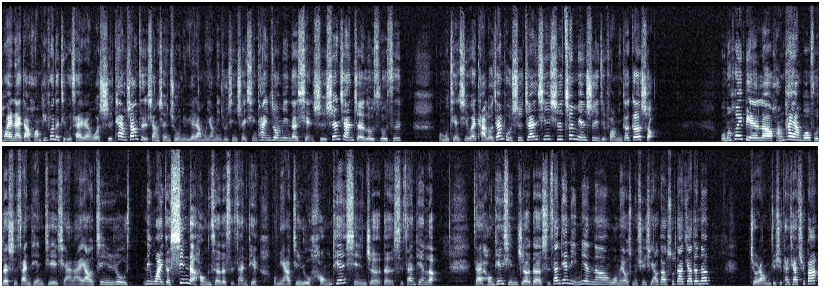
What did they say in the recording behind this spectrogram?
欢迎来到黄皮肤的吉普赛人，我是太阳双子上升处女月亮母羊命主星水星太阴坐命的显示生产者露丝露丝。我目前是一位塔罗占卜师、占星师、催眠师以及弗明哥歌手。我们挥别了黄太阳波幅的十三天，接下来要进入另外一个新的红色的十三天，我们要进入红天行者的十三天了。在红天行者的十三天里面呢，我们有什么讯息要告诉大家的呢？就让我们继续看下去吧。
